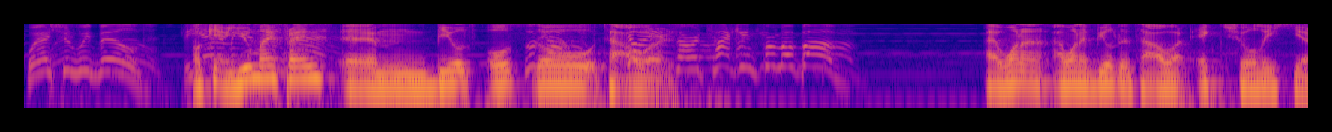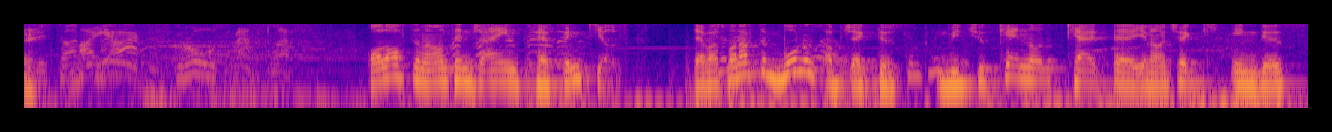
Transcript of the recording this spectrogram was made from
From a dwarf. Where should we build? The Okay, you, my at friend, um, build also towers. from above. I wanna, I wanna build a tower actually here. My to build. axe grows all of the mountain giants have been killed. There was one of the bonus objectives which you cannot ca uh, you know check in this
